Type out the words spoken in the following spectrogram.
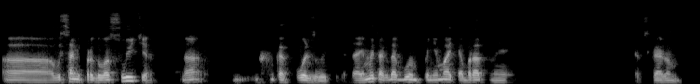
Вы сами проголосуете, да, как пользователи, да, и мы тогда будем понимать обратные, так скажем,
